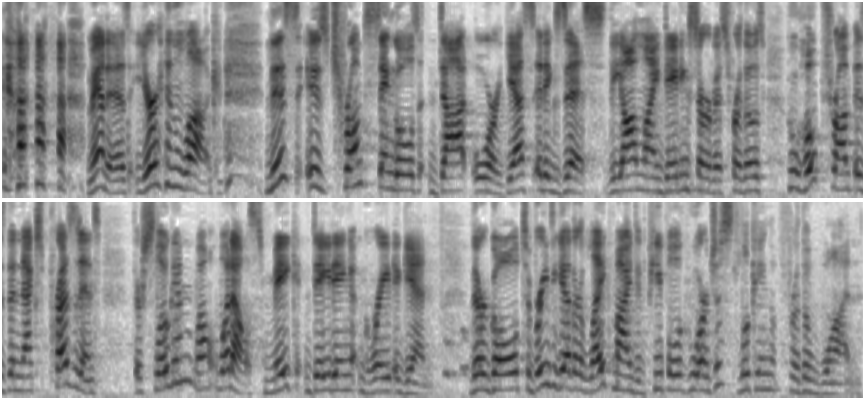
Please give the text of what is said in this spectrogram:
Well, Amanda is. You're in luck. This is TrumpSingles.org. Yes, it exists. The online dating service for those who hope Trump is the next president. Their slogan, well, what else? Make dating great again. Their goal, to bring together like-minded people who are just looking for the one.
